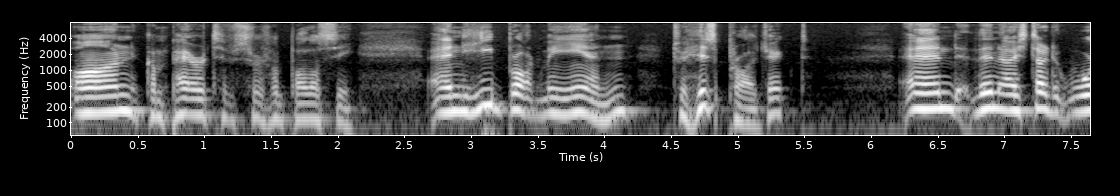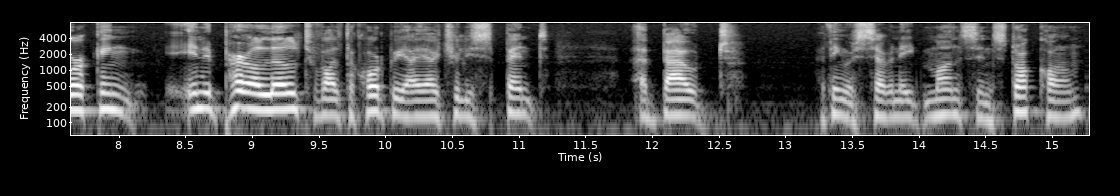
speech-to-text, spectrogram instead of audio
on comparative social policy. And he brought me in to his project. And then I started working in a parallel to Walter Korpi. I actually spent about, I think it was seven, eight months in Stockholm,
